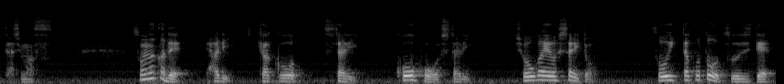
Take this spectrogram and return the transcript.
いたします。その中で、やはり企画をしたり、広報をしたり、障害をしたりと、そういったことを通じて、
